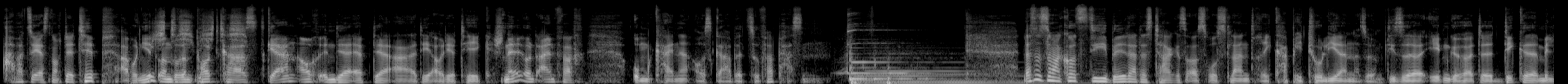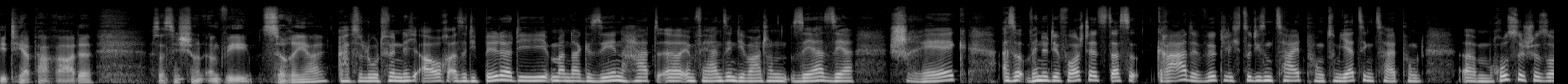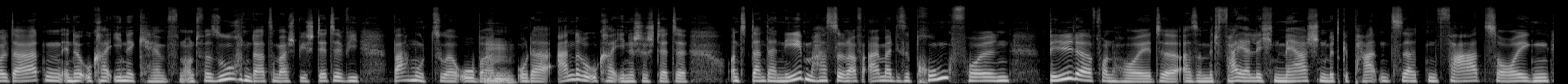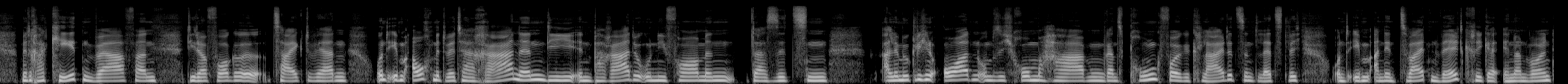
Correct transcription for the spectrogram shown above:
Aber zuerst noch der Tipp. Abonniert wichtig, unseren Podcast wichtig. gern auch in der App der ARD Audiothek. Schnell und einfach, um keine Ausgabe zu verpassen. Lass uns doch mal kurz die Bilder des Tages aus Russland rekapitulieren. Also diese eben gehörte dicke Militärparade. Ist das nicht schon irgendwie surreal? Absolut, finde ich auch. Also die Bilder, die man da gesehen hat äh, im Fernsehen, die waren schon sehr, sehr schräg. Also wenn du dir vorstellst, dass gerade wirklich zu diesem Zeitpunkt, zum jetzigen Zeitpunkt, ähm, russische Soldaten in der Ukraine kämpfen und versuchen da zum Beispiel Städte wie Bachmut zu erobern mhm. oder andere ukrainische Städte. Und dann daneben hast du dann auf einmal diese prunkvollen Bilder von heute, also mit feierlichen Märschen, mit gepanzerten Fahrzeugen, mit Raketenwerfern, die da vorgezeigt werden und eben auch mit Veteranen, die in Paradeuniformen da sitzen, alle möglichen Orden um sich herum haben, ganz prunkvoll gekleidet sind letztlich und eben an den Zweiten Weltkrieg erinnern wollen.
